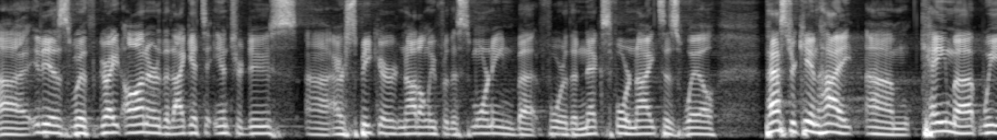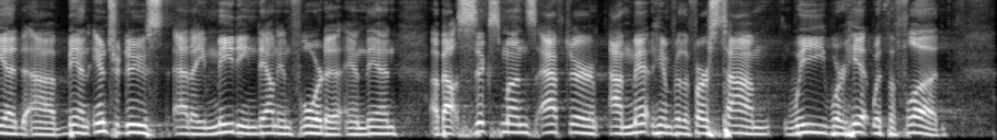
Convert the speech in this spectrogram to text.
Uh, it is with great honor that I get to introduce uh, our speaker, not only for this morning, but for the next four nights as well. Pastor Ken Hitte um, came up. We had uh, been introduced at a meeting down in Florida, and then about six months after I met him for the first time, we were hit with the flood.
